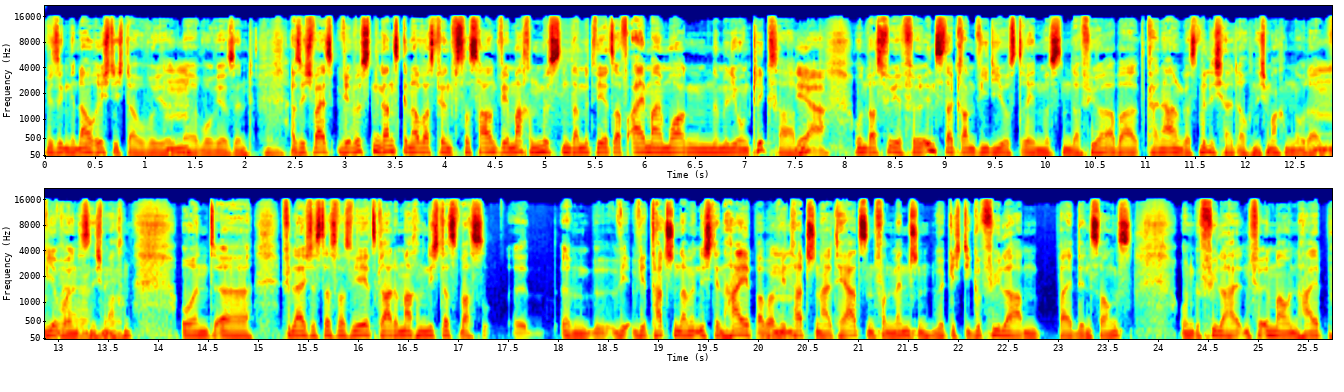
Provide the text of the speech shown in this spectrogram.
wir sind genau richtig da, wo wir, äh, wo wir sind. Also ich weiß, wir wüssten ganz genau, was für einen Sound wir machen müssten, damit wir jetzt auf einmal morgen eine Million Klicks haben. Ja. Und was wir für Instagram-Videos drehen müssten dafür. Aber keine Ahnung, das will ich halt auch nicht machen oder wir wollen es nicht machen. Und äh, vielleicht ist das, was wir jetzt gerade machen, nicht das, was äh, ähm, wir, wir touchen damit nicht den Hype, aber Mhm. wir touchen halt Herzen von Menschen, wirklich die Gefühle haben bei den Songs und Gefühle halten für immer und Hype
